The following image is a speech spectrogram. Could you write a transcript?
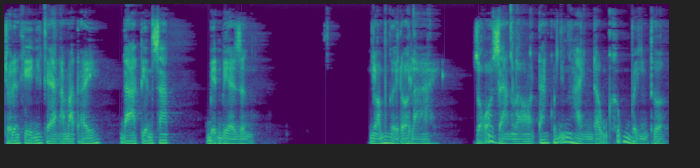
Cho đến khi những kẻ làm mặt ấy Đã tiến sát bên bìa rừng. Nhóm người đó là ai? Rõ ràng là họ đang có những hành động không bình thường.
